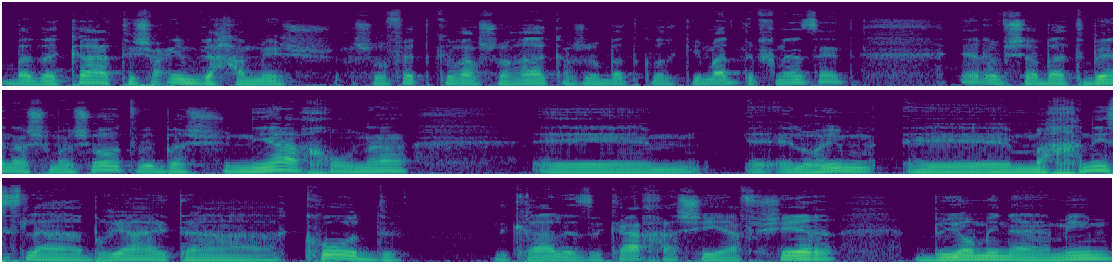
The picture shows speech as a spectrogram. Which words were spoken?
בדקה ה-95. השופט כבר שרק, השבת כבר כמעט נכנסת, ערב שבת בין השמשות, ובשנייה האחרונה אלוהים מכניס לבריאה את הקוד נקרא לזה ככה, שיאפשר ביום מן הימים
